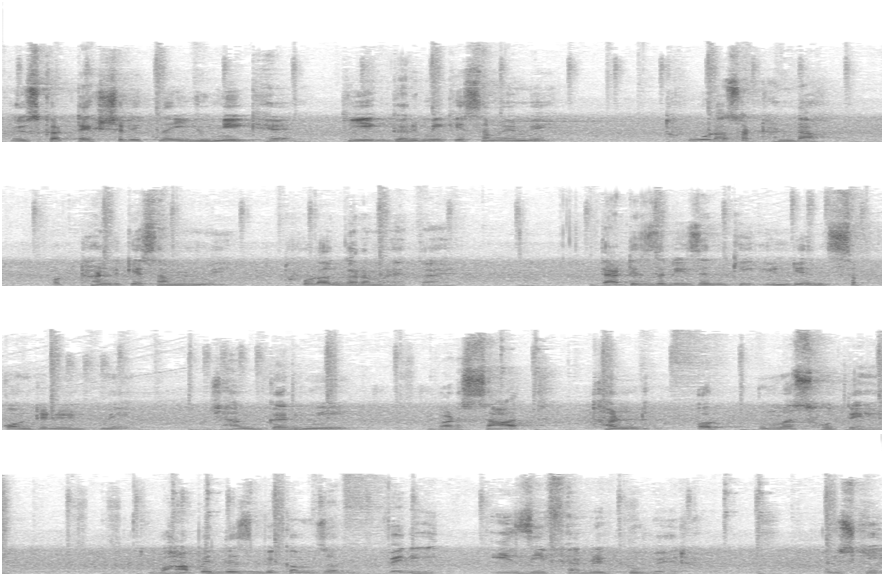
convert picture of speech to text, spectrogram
और इसका टेक्सचर इतना यूनिक है कि ये गर्मी के समय में थोड़ा सा ठंडा और ठंड के समय में थोड़ा गर्म रहता है। दैट इज़ द रीज़न कि इंडियन सब कॉन्टिनेंट में जहाँ गर्मी, बरसात, ठंड और उमस होते हैं, वहाँ पे this becomes a very easy fabric to wear इसकी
